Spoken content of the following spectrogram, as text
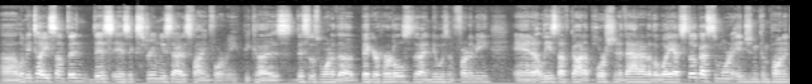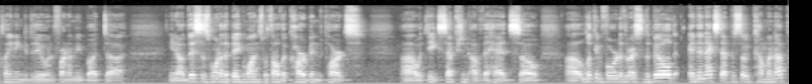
Uh, let me tell you something, this is extremely satisfying for me because this was one of the bigger hurdles that I knew was in front of me, and at least I've got a portion of that out of the way. I've still got some more engine component cleaning to do in front of me, but uh, you know, this is one of the big ones with all the carbon parts uh, with the exception of the head. So, uh, looking forward to the rest of the build. In the next episode coming up,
